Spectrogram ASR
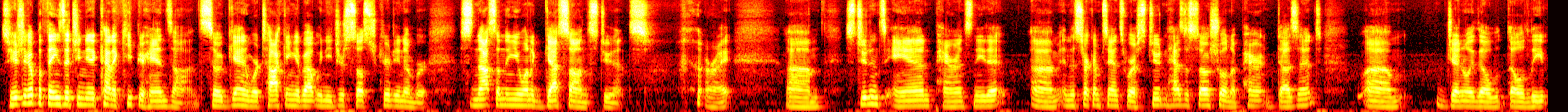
So here's a couple things that you need to kind of keep your hands on. So again, we're talking about we need your social security number. This is not something you want to guess on students. All right. Um, students and parents need it. Um, in the circumstance where a student has a social and a parent doesn't, um, generally they'll they'll leave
